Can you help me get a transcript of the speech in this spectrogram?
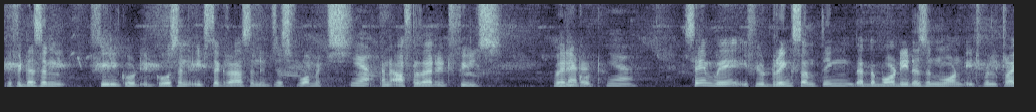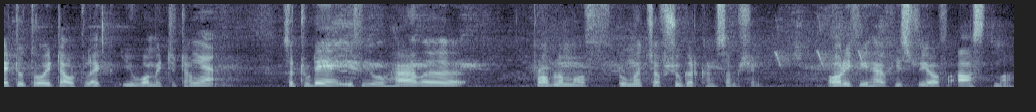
if it doesn't feel good, it goes and eats the grass and it just vomits. Yeah. And after that, it feels very Better. good. Yeah. Same way, if you drink something that the body doesn't want, it will try to throw it out, like you vomit it out. Yeah. So today, if you have a problem of too much of sugar consumption, or if you have history of asthma,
